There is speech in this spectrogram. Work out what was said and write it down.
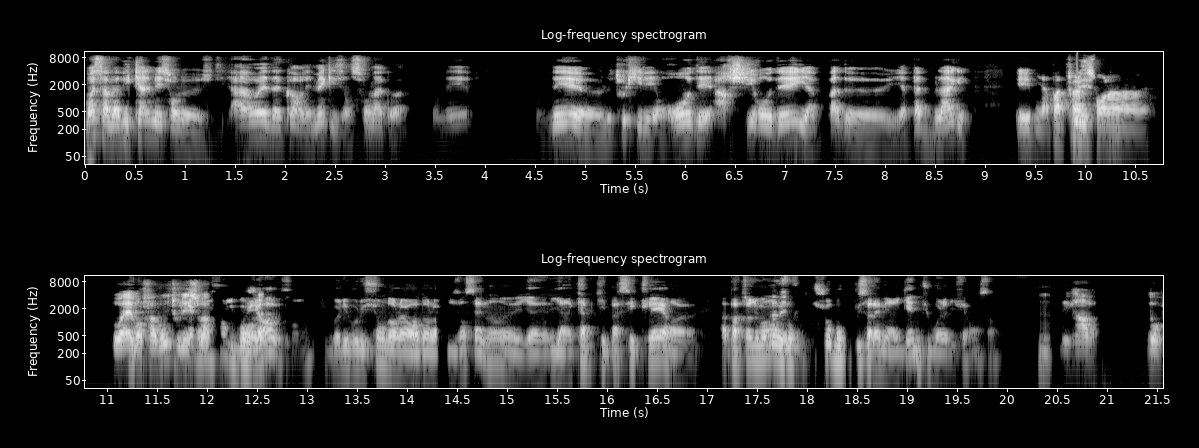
moi, ça m'avait calmé sur le. Je dis, ah ouais, d'accord, les mecs, ils en sont là, quoi. On est. On est euh, le truc, il est rodé, archi rodé, il n'y a, pas de, il y a pas de blague. Et il n'y a pas de place pour la. Ouais, mais enfin bon, tous les soirs. Bon, hein. Tu vois l'évolution dans leur, dans leur mise en scène. Hein. Il, y a, il y a un cap qui est passé clair. À partir du moment ah, où ils ont fait chaud beaucoup plus à l'américaine, tu vois la différence. Hein. C'est grave. Donc,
